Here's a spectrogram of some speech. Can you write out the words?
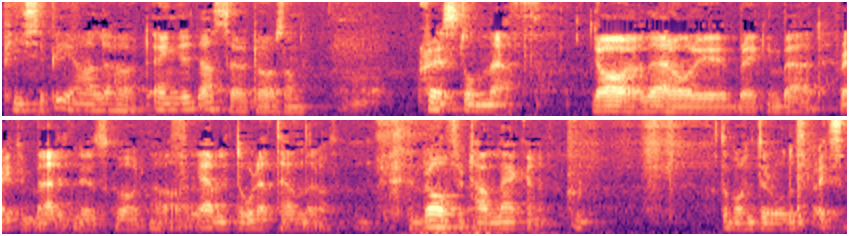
PCP har jag aldrig hört. Angel Dust har jag hört talas om. Crystal Meth. Ja, ja, där har du ju Breaking Bad. Breaking Bad i ett nötskal. Ja. Jävligt dåliga tänder. Alltså. Det är bra för tandläkarna. De har inte råd att pröjsa.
